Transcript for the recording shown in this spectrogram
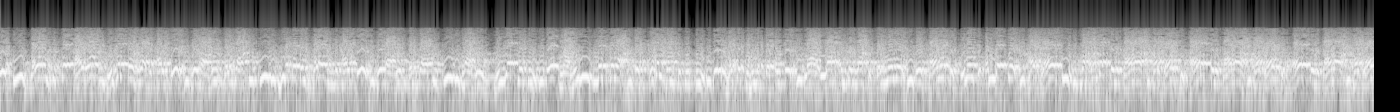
جو چیز بڑا جس سے فائدہ نکلتا ہوا دکھائی دے وہ معبود بن جاتی تھی جس سے کوئی بڑا دکھائی دے وہ معبود بن جاتی تھی معبود نیت میں تھی ایک معمولی مسئلہ ایک فصل بن چکی تھی ایک حضرت محمد قسم سے لا الہ الا اللہ کے چلنے میں ایک سالوں کے دنوں کے اندر سے، ہر غیر کی محبت سے نکالا، ہر غیر کی عادت سے نکالا ہر غیر کے خیر سے نکالا ہر غیر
